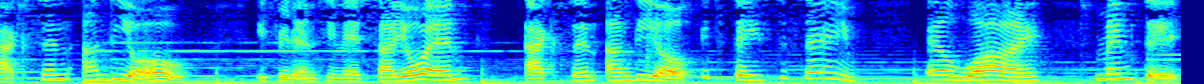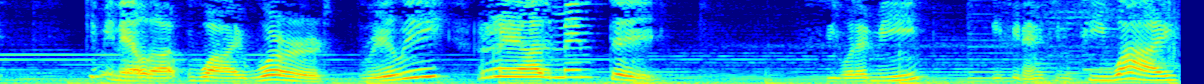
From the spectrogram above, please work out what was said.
accent on the O. If it ends in S-I-O-N, accent on the O, it stays the same. L-Y, mente. Give me an L-Y word. Really? Realmente. See what I mean? If it ends in TY,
